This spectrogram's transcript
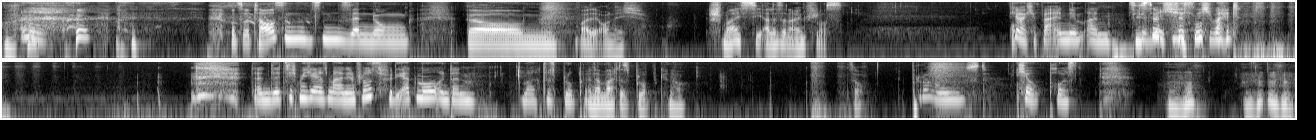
Und zur tausendsten Sendung, ähm, weiß ich auch nicht, schmeißt sie alles in einen Fluss. Ja, ich habe ja einen nebenan. Siehst du? Ich ist nicht weit. Dann setze ich mich erstmal an den Fluss für die Atmo und dann macht es blub. Und dann macht es blub, genau. Prost. Jo, Prost. Mhm. Mhm, mhm.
